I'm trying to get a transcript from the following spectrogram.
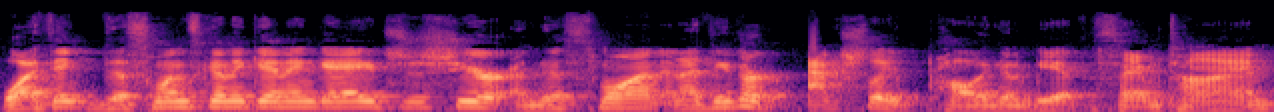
Well, I think this one's gonna get engaged this year, and this one, and I think they're actually probably gonna be at the same time.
